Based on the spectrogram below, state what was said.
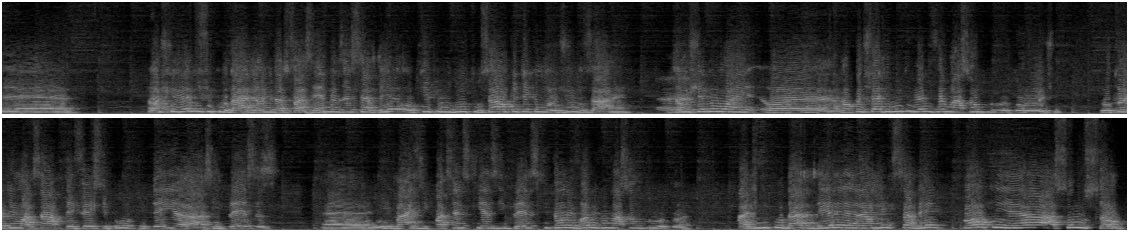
É, eu acho que a grande dificuldade hoje das fazendas é saber o que produto usar, o que tecnologia usar, né? Uhum. Então chega uma, uma quantidade muito grande de informação para o produtor hoje. O produtor tem WhatsApp, tem Facebook, tem as empresas, é, e mais de 400, 500 empresas que estão levando informação para o produtor. A dificuldade dele é realmente saber qual que é a solução.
